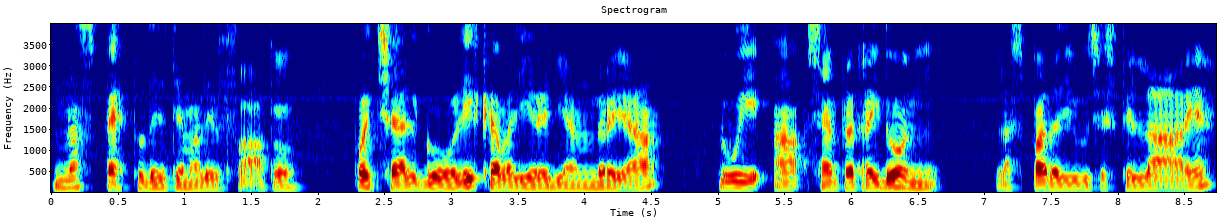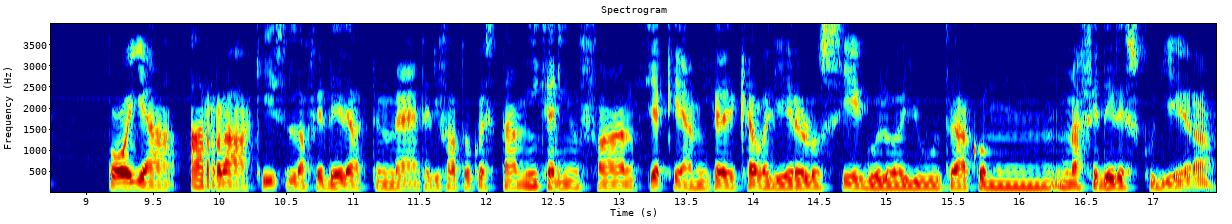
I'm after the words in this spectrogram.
Un aspetto del tema del fato. Poi c'è Algoli, il cavaliere di Andrea. Lui ha sempre tra i doni la spada di luce stellare, poi ha Arrakis, la fedele attendente, di fatto questa amica d'infanzia che è amica del cavaliere, lo segue, lo aiuta come un, una fedele scudiera.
